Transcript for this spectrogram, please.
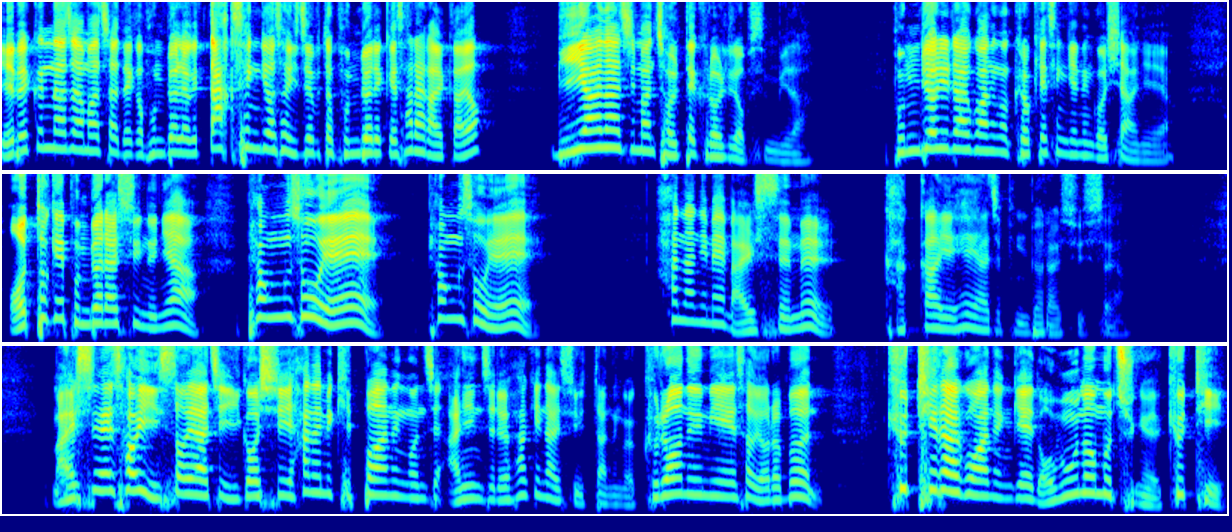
예배 끝나자마자 내가 분별력이 딱 생겨서 이제부터 분별 있게 살아갈까요? 미안하지만 절대 그럴 일 없습니다. 분별이라고 하는 건 그렇게 생기는 것이 아니에요. 어떻게 분별할 수 있느냐? 평소에 평소에 하나님의 말씀을 가까이 해야지 분별할 수 있어요. 말씀에 서 있어야지 이것이 하나님이 기뻐하는 건지 아닌지를 확인할 수 있다는 거예요. 그런 의미에서 여러분 큐티라고 하는 게 너무너무 중요해요. 큐티.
